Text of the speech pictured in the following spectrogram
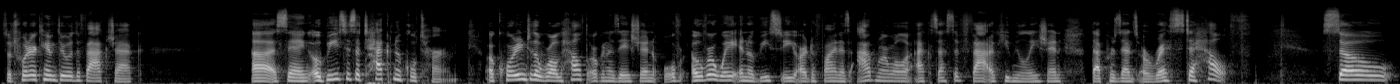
So Twitter came through with a fact check uh, saying obese is a technical term. According to the World Health Organization, over- overweight and obesity are defined as abnormal or excessive fat accumulation that presents a risk to health. So,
